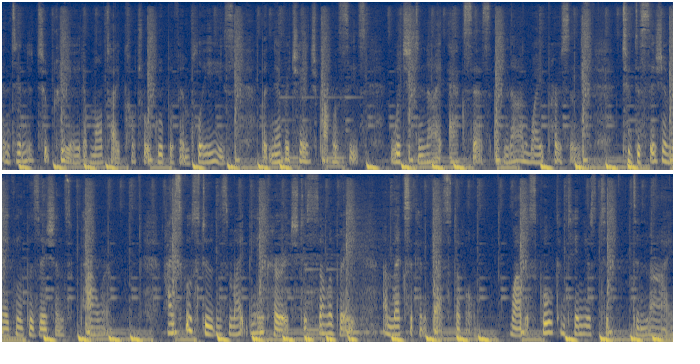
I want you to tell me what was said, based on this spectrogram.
intended to create a multicultural group of employees, but never change policies which deny access of non white persons to decision making positions of power. High school students might be encouraged to celebrate a Mexican festival while the school continues to deny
